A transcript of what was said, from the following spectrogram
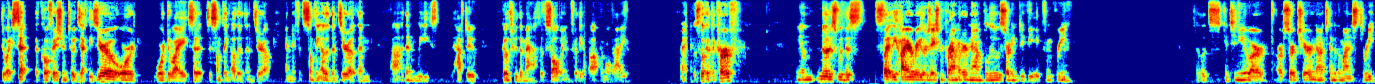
do I set a coefficient to exactly zero or, or do I set it to something other than zero? And if it's something other than zero, then, uh, then we have to go through the math of solving for the optimal value. All right, let's look at the curve. You'll notice with this slightly higher regularization parameter, now blue is starting to deviate from green. So let's continue our, our search here, now 10 to the minus 3.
